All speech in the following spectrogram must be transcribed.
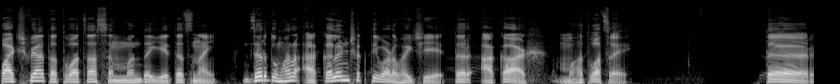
पाचव्या तत्वाचा संबंध येतच नाही. जर तुम्हाला आकलन शक्ती वाढवायची आहे तर आकाश महत्वाचं आहे. तर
